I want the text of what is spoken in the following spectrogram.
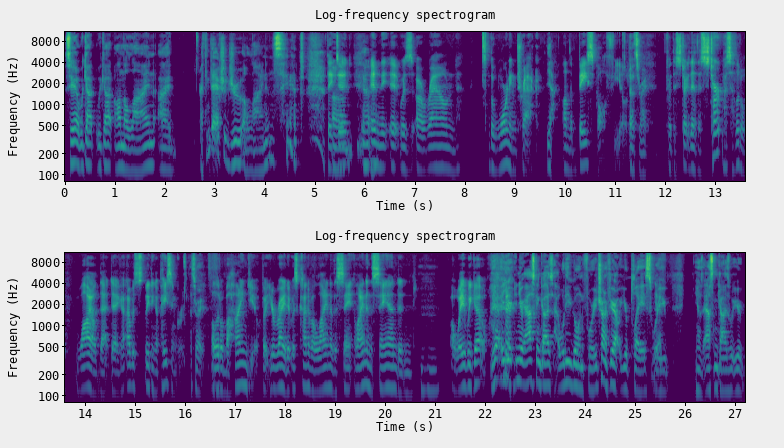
so yeah, we got we got on the line. I, I think they actually drew a line in the sand. They Um, did, yeah. and the, it was around the warning track. Yeah. on the baseball field. That's right. For the start. The, the start was a little wild that day. I was leading a pacing group. That's right. A little behind you, but you're right. It was kind of a line of the sand, line in the sand, and Mm-hmm. away we go. Yeah, and you're, and you're asking guys, what are you going for? You're trying to figure out your place where Yeah. you, you know, asking guys what you're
